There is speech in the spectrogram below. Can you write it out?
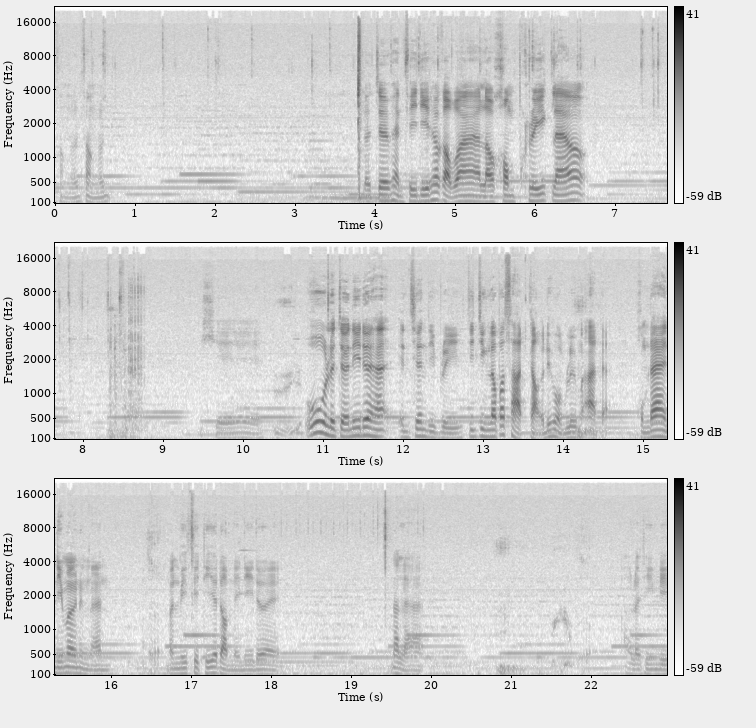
โฝั่งนู้นเราเจอแผ่นซีดีเท่ากับว่าเราคอมพลีทแล้วโอเคอู้เราเจอนี่ด้วยฮะ Ancient Debris จริง ๆ แล้วปราสาทเก่าที่ผมลืมมาอัดอะผมได้อันนี้มาหนึ่งอัน มันมีสิทธิ์ที่จะดรอปในนี้ด้วย นั่นแหละฮะเอาอะไรทิ้งดี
